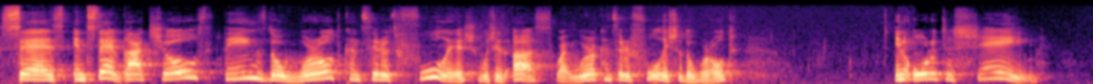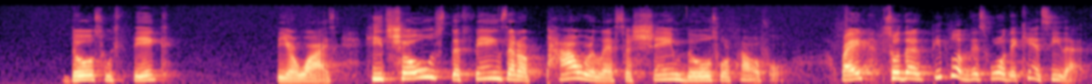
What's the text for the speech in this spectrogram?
says instead God chose things the world considers foolish, which is us, right? We're considered foolish to the world in order to shame those who think they are wise. He chose the things that are powerless to shame those who are powerful, right? So the people of this world, they can't see that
